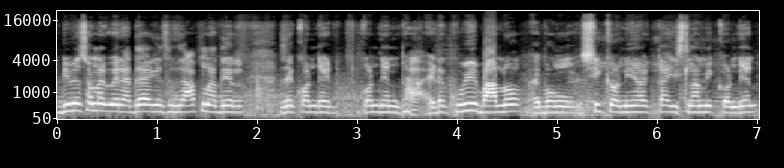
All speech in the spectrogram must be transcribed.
বিবেচনা করে দেখা গেছে যে আপনাদের যে কন্টেন্ট কন্টেন্টটা এটা খুবই ভালো এবং শিক্ষণীয় একটা ইসলামিক কন্টেন্ট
